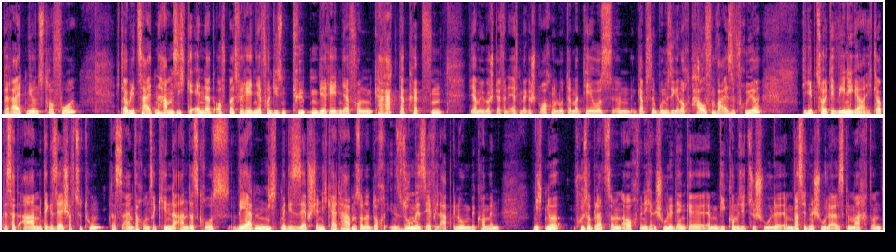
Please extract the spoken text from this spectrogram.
bereiten wir uns darauf vor? Ich glaube, die Zeiten haben sich geändert. Oftmals, wir reden ja von diesen Typen, wir reden ja von Charakterköpfen. Wir haben über Stefan Elfenberg gesprochen, Lothar Matthäus, gab es in der Bundesliga noch haufenweise früher. Die gibt's heute weniger. Ich glaube, das hat A mit der Gesellschaft zu tun, dass einfach unsere Kinder anders groß werden, nicht mehr diese Selbstständigkeit haben, sondern doch in Summe sehr viel abgenommen bekommen. Nicht nur Fußballplatz, sondern auch, wenn ich an Schule denke, ähm, wie kommen sie zur Schule, ähm, was wird in der Schule alles gemacht und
